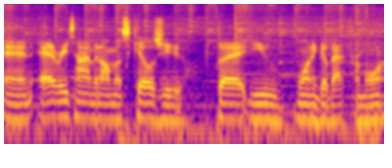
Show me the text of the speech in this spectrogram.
and every time it almost kills you, but you want to go back for more.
